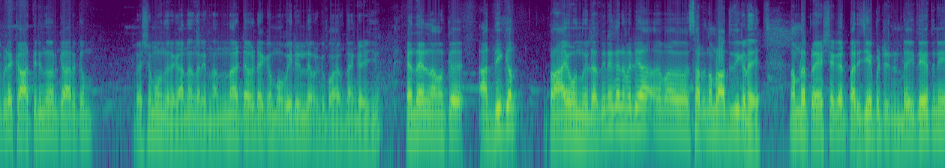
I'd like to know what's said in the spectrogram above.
ഇവിടെ കാത്തിരുന്നവർക്ക് ആർക്കും വിഷമമൊന്നുമില്ല. കാരണം എന്താ പറയുക നന്നായിട്ട് അവിടെയൊക്കെ മൊബൈലിൽ അവർക്ക് പകർത്താൻ കഴിഞ്ഞു. എന്തായാലും നമുക്ക് അധികം പ്രായമൊന്നുമില്ല. അതിനേക്കാളും വലിയ സർ നമ്മുടെ അതിഥികളെ നമ്മുടെ പ്രേക്ഷകർ പരിചയപ്പെട്ടിട്ടുണ്ട്. ഇദ്ദേഹത്തിന്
